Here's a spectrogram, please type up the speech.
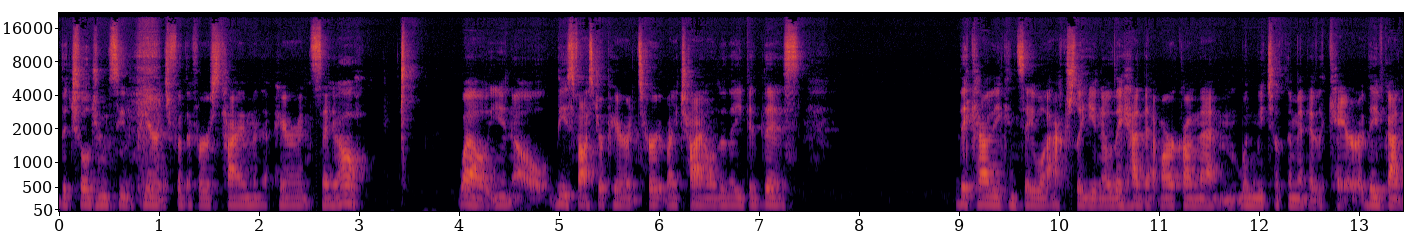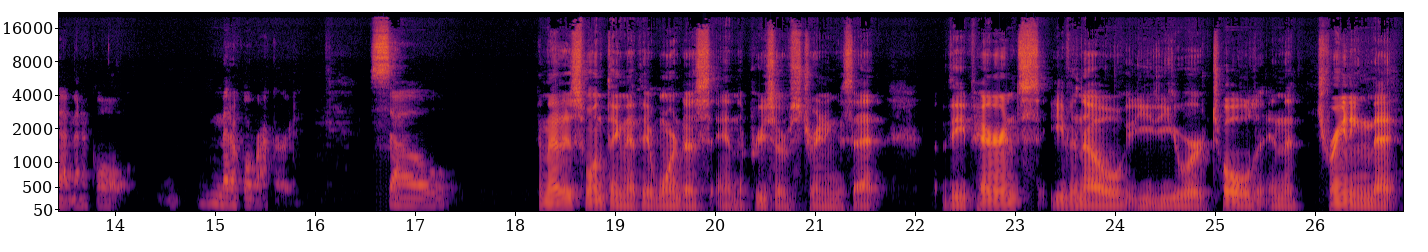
the children see the parents for the first time and the parents say oh well you know these foster parents hurt my child and they did this the county can say well actually you know they had that mark on them when we took them into the care. They've got that medical medical record. So And that is one thing that they warned us in the pre-service training is that the parents, even though you, you were told in the training that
